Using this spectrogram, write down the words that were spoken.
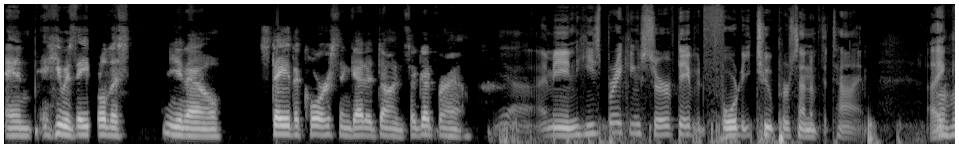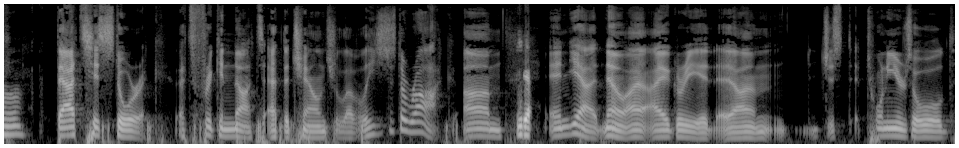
and he was able to, you know, stay the course and get it done. So good for him. Yeah, I mean, he's breaking serve David forty-two percent of the time. Like mm-hmm that's historic. That's freaking nuts at the challenger level. He's just a rock. Um, yeah. And yeah, no, I, I agree. It, um, just 20 years old,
